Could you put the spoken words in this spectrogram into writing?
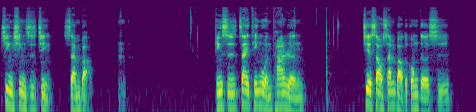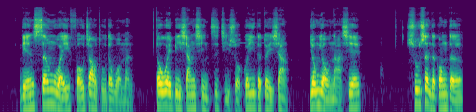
尽性之境、三宝。平时在听闻他人介绍三宝的功德时，连身为佛教徒的我们，都未必相信自己所皈依的对象拥有哪些殊胜的功德，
